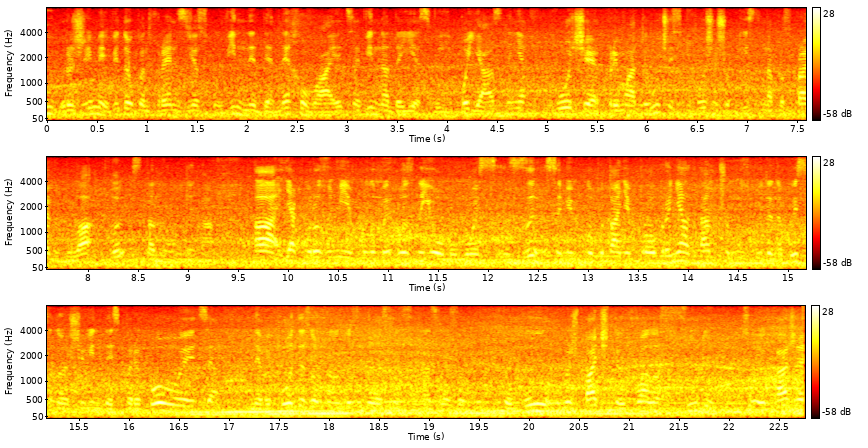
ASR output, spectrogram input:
у режимі відеоконференц-зв'язку. Він ніде не ховається, він надає свої пояснення, хоче приймати участь і хоче, щоб істина по справі була встановлена. А як ми розуміємо, коли ми ознайомимось з самим клопотанням про обрання, там чомусь буде написано, що він десь переховується, не виходить з органу слідства на зв'язок. Тому ви ж бачите, ухвала суду е, каже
